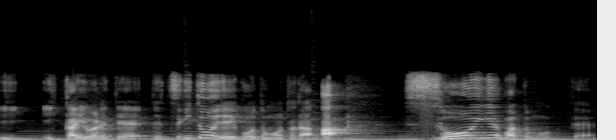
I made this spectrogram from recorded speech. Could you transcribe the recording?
一回言われて。で次トイレ行こうと思ったらあそういえばと思って。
